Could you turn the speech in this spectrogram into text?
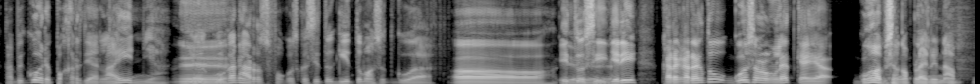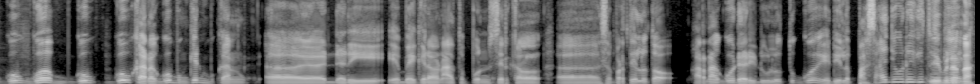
tapi gue ada pekerjaan lainnya. Iya, ya, gue iya. kan harus fokus ke situ gitu maksud gue. Oh, iya, itu iya, sih. iya. Jadi kadang-kadang tuh gue selalu ngeliat kayak gue nggak bisa ngeplanin up. Gue gue gue gue karena gue mungkin bukan eh, dari ya, background ataupun circle eh, seperti lu toh. Karena gue dari dulu tuh gue ya dilepas aja udah gitu. Iya benar. Nah,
